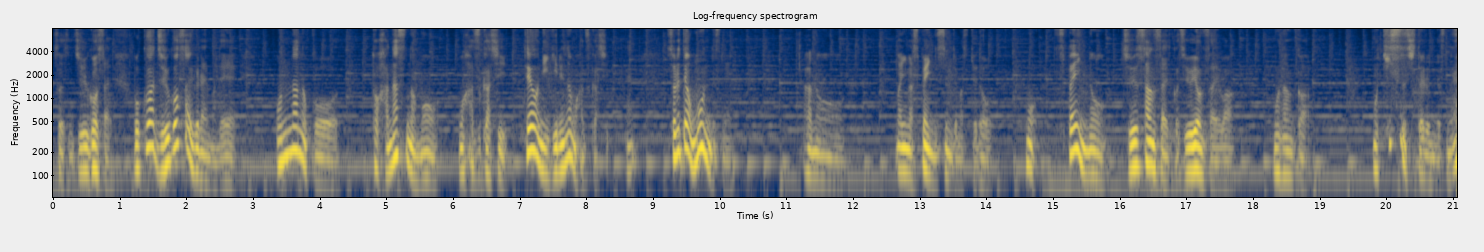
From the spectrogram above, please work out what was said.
そうですね15歳。僕は15歳ぐらいまで女の子と話すのももう恥ずかしい。手を握るのも恥ずかしい、ね、それで思うんですね。あの、まあ、今スペインに住んでますけどもうスペインの13歳とか14歳はもうなんかもうキスしてるんですね。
